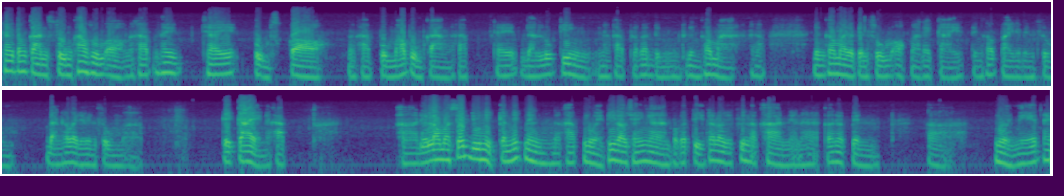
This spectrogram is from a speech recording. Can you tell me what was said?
ถ้าต้องการซูมเข้าซูมออกนะครับ ให้ใช้ปุ่ม scroll นะครับ ปุ่มเมาส์ปุ่มกลางนะครับ ใช้ดันลูกกิ้งนะครับ แล้วก็ดึงดึงเข้ามานะครับ ดึงเข้ามาจะเป็นซูมออกมาไกลๆดึงเข้าไปจะเป็นซูม ดันเข้าไปจะเป็นซูมใกล้ๆนะครับเดี๋ยวเรามาเซตยูนิตกันนิดนึงนะครับ หน่วยที่เราใช้งานปกติถ้าเราจะขึ้นอาคารเนี่ยนะฮะก็จะเป็น หน่วยเมตรให้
